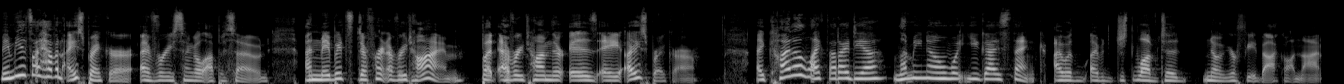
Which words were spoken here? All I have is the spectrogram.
maybe it's I have an icebreaker every single episode, and maybe it's different every time, but every time there is a icebreaker. I kind of like that idea. Let me know what you guys think. I would I would just love to know your feedback on that.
